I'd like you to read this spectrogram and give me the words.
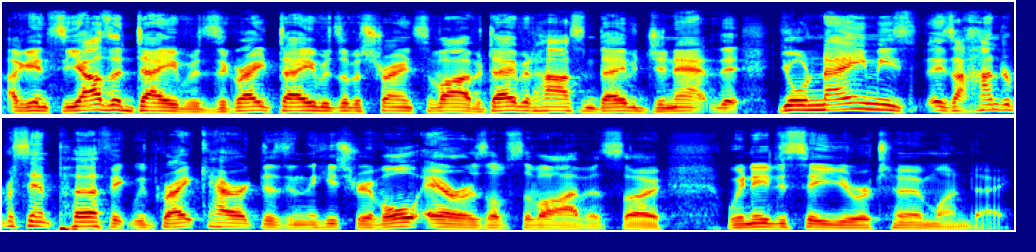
against the the other Davids, the great Davids of Australian Survivor, David Haas and David Genat, that your name is, is 100% perfect with great characters in the history of all eras of Survivor. So we need to see you return one day.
